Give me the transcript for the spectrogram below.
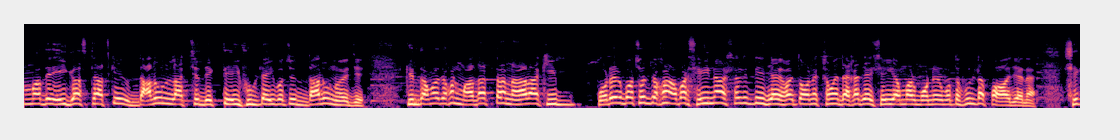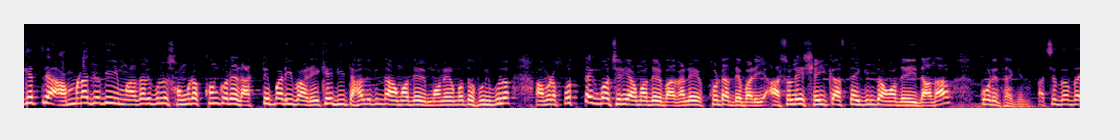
আমাদের এই গাছটা আজকে দারুণ লাগছে দেখতে এই ফুলটা এই বছর দারুণ হয়েছে। কিন্তু আমরা যখন মাদারটা না রাখি পরের বছর যখন আবার সেই নার্সারিতে যাই হয়তো অনেক সময় দেখা যায় সেই আমার মনের মতো ফুলটা পাওয়া যায় না। সেক্ষেত্রে আমরা যদি এই মাদারগুলো সংরক্ষণ করে রাখতে পারি বা রেখে দিই, তাহলে কিন্তু আমাদের মনের মতো ফুলগুলো আমরা প্রত্যেক বছরই আমাদের বাগানে ফোটাতে পারি। আসলে সেই কাজটাই কিন্তু আমাদের এই দাদাও করে থাকেন। আচ্ছা দাদা,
